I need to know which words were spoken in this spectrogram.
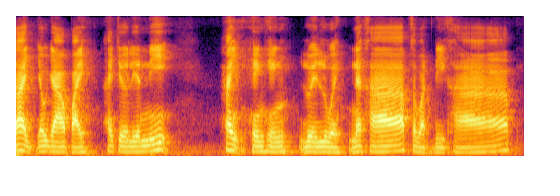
ได้ยาวๆไป ให้เจอเหรียญนี้ให้เฮงๆรวยๆนะครับ สวัสดีครับ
